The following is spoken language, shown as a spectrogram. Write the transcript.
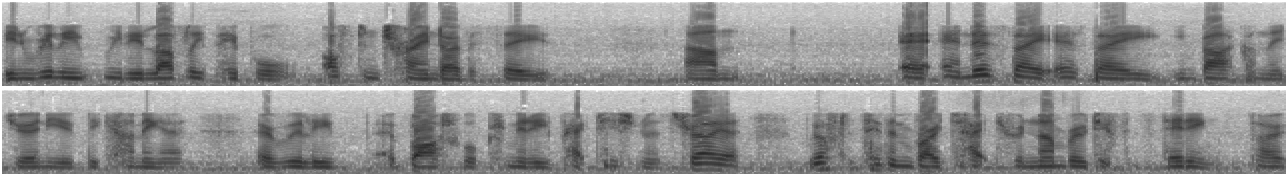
been really really lovely people, often trained overseas. Um, and as they as they embark on their journey of becoming a, a really vital community practitioner in Australia, we often see them rotate through a number of different settings. So,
